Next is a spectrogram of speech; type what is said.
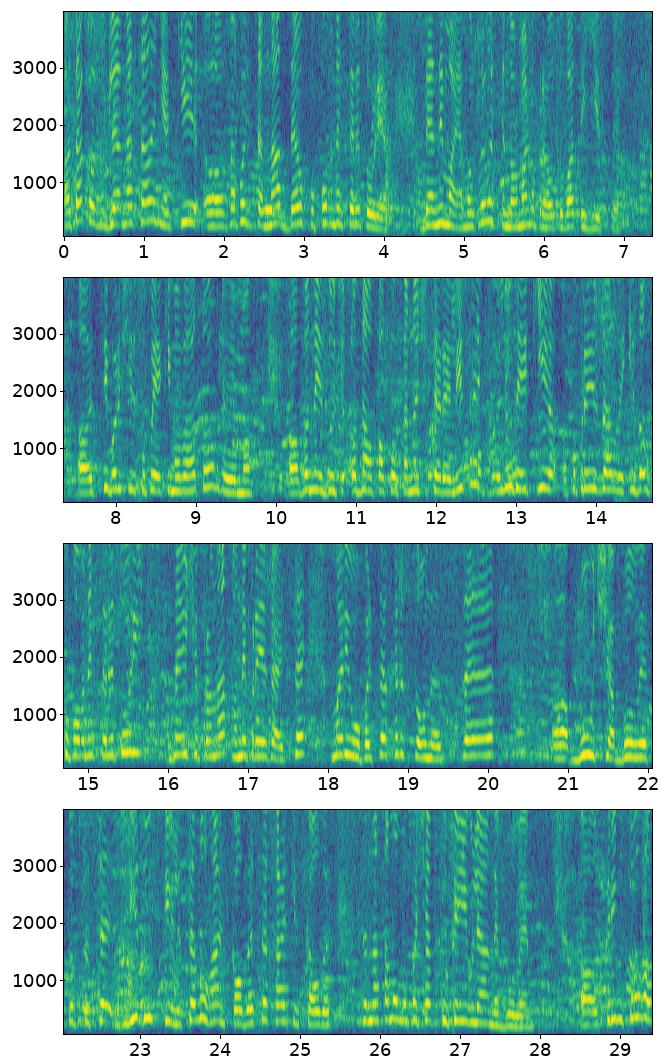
а також для населення, які е, знаходяться на деокупованих територіях, де немає можливості нормально приготувати їсти. Е, Ці борщі супи, які ми виготовлюємо, е, вони йдуть одна упаковка на 4 літри. Люди, які поприїжджали із окупованих територій, знаючи про нас, вони приїжджають. Це Маріуполь, це Херсон, це е, Буча були. Тобто це звідусіль, це Луганська область, це Харківська область. Це на самому початку київляни були. Крім того,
